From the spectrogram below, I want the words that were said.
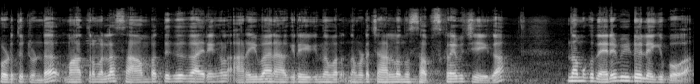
കൊടുത്തിട്ടുണ്ട്. മാത്രമല്ല സാമ്പത്തിക കാര്യങ്ങൾ അറിയുവാൻ ആഗ്രഹിക്കുന്നവർ നമ്മുടെ ചാനൽ ഒന്ന് സബ്സ്ക്രൈബ് ചെയ്യുക. നമുക്ക് നേരെ വീഡിയോയിലേക്ക് പോകാം.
